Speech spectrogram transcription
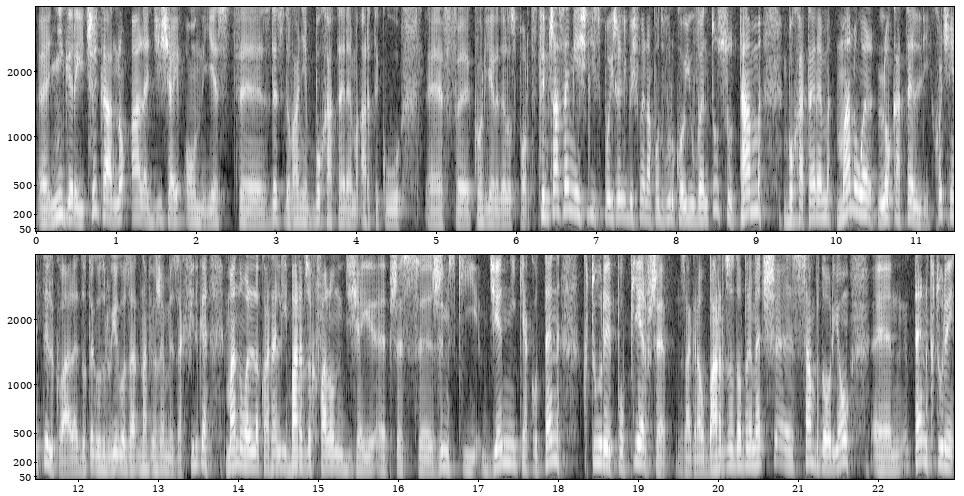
e, Nigeryjczyka, no ale dzisiaj on jest e, zdecydowanie bohaterem artykułu e, w Corriere dello Sport. Tymczasem, jeśli spojrzelibyśmy na podwórko Juventusu, tam bohaterem Manuel Locatelli, choć nie tylko, ale do tego drugiego nawiążemy za chwilkę. Manuel Locatelli bardzo chwalony dzisiaj przez rzymski dziennik jako ten, który po pierwsze zagrał bardzo dobry mecz z Sampdorią, ten, który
